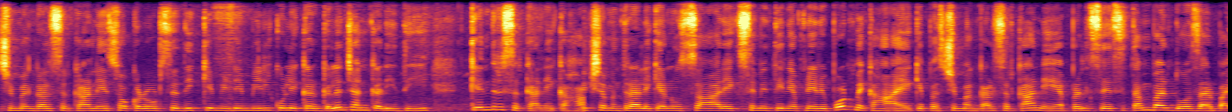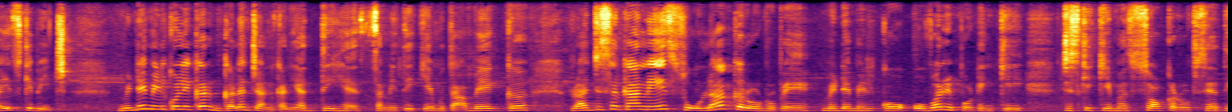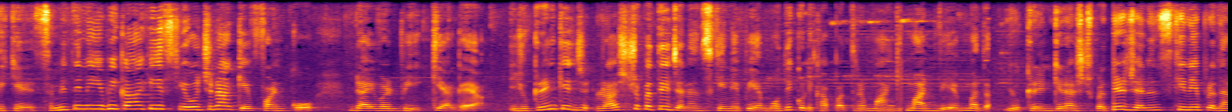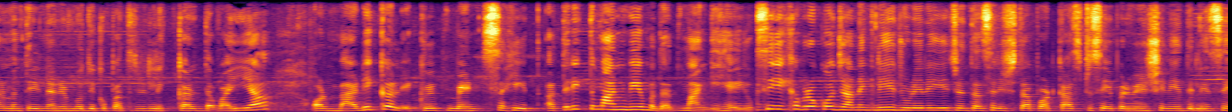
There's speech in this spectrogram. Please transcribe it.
पश्चिम बंगाल सरकार ने 100 करोड़ से अधिक के मिड डे मील को लेकर गलत जानकारी दी। केंद्र सरकार ने कहा। शिक्षा मंत्रालय के अनुसार एक समिति ने अपनी रिपोर्ट में कहा है कि पश्चिम बंगाल सरकार ने अप्रैल से सितंबर 2022 के बीच मिड डे मील को लेकर गलत जानकारियाँ दी है। समिति के मुताबिक राज्य सरकार ने 16 करोड़ रुपए मिड डे मील को ओवर रिपोर्टिंग की, जिसकी कीमत 100 करोड़ से अधिक है। समिति ने यह भी कहा कि इस योजना के फंड को डाइवर्ट भी किया गया। यूक्रेन के राष्ट्रपति जेलेंस्की ने पीएम मोदी को लिखा पत्र मांगी, मानवीय मदद। यूक्रेन के राष्ट्रपति जेलेंस्की ने प्रधानमंत्री नरेंद्र मोदी को पत्र लिखकर दवाइयाँ और मेडिकल इक्विपमेंट सहित अतिरिक्त मानवीय मदद मांगी है। इसी खबरों को जानने के लिए जुड़े रहिए जनता से रिश्ता पॉडकास्ट से। ने दिल्ली से।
